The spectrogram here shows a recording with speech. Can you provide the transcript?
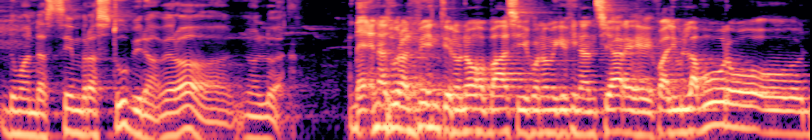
Domanda sembra stupida, però non lo è. Beh, naturalmente non ho basi economiche e finanziarie quali un lavoro, o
